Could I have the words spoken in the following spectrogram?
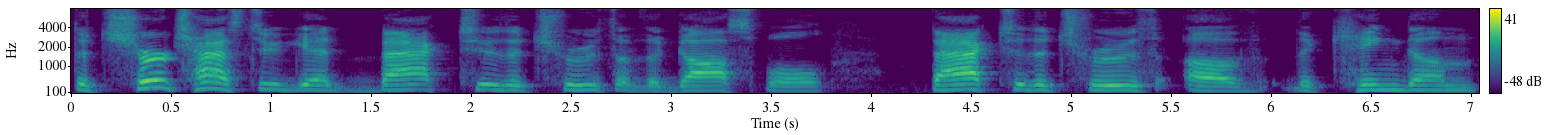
the church has to get back to the truth of the gospel, back to the truth of the kingdom,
